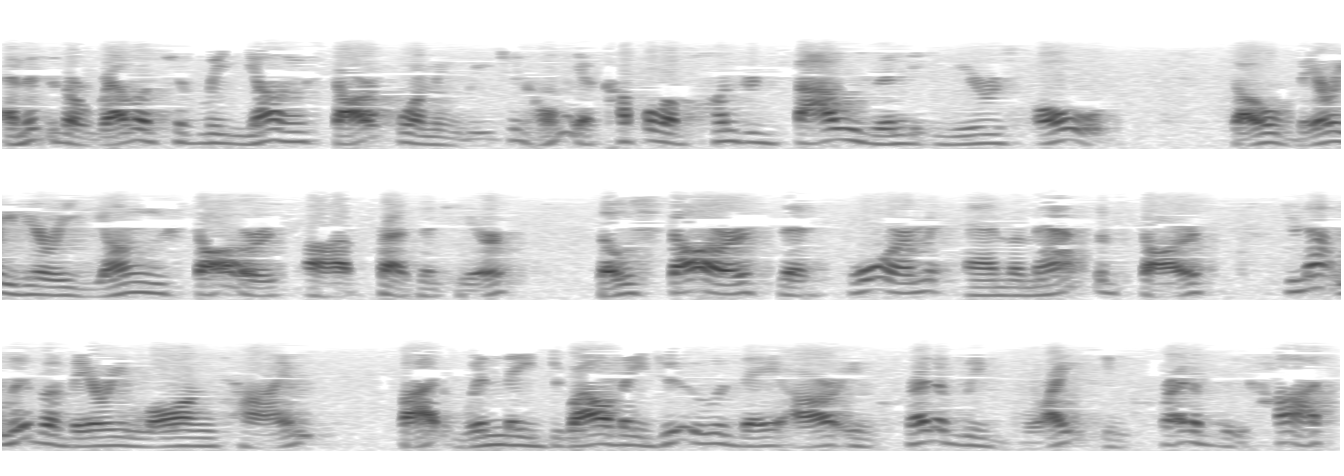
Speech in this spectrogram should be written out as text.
And this is a relatively young star forming region, only a couple of hundred thousand years old. So, very, very young stars uh, present here. Those stars that form and the massive stars do not live a very long time. But when they, while they do, they are incredibly bright, incredibly hot,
